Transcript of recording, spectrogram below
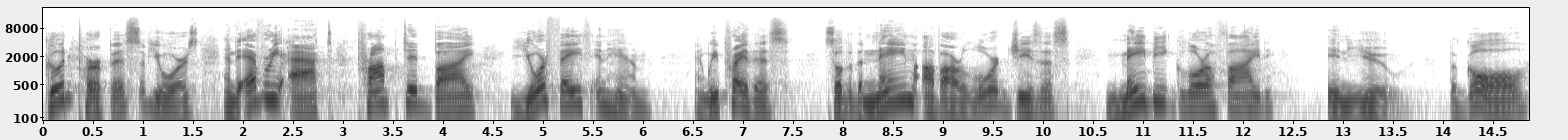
good purpose of yours and every act prompted by your faith in him. And we pray this so that the name of our Lord Jesus may be glorified in you. The goal,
